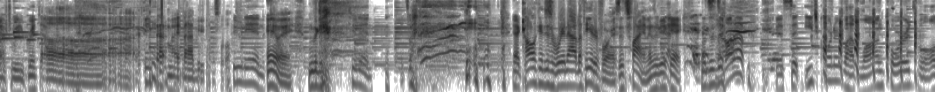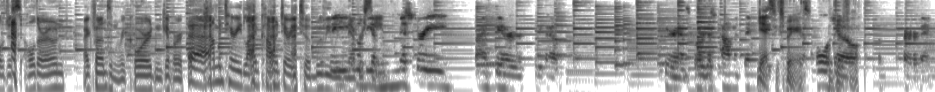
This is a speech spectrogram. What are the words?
after we rent out. Uh, I think that might not be possible. Tune in, Anyway, tune in. It's yeah, Colin can just rent out a theater for us. It's fine. It'll be okay. Let's just Come on up. Gonna sit each corner. We'll have long cords. We'll all just hold our own microphones and record and give our commentary, live commentary to a movie we've never it'll be a seen. mystery science theater you know, experience or just commenting. Yes, experience. The whole show. Perfect.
